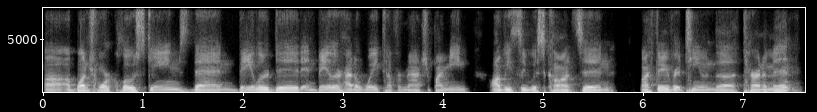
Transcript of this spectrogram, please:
uh, a bunch more close games than Baylor did, and Baylor had a way tougher matchup. I mean, obviously Wisconsin, my favorite team in the tournament.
